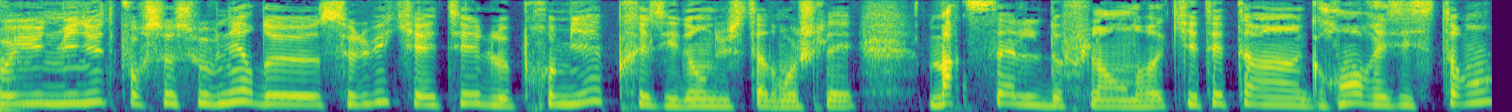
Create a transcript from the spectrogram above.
Oui, une minute pour se souvenir de celui qui a été le premier président du stade Rochelet, Marcel de Flandre, qui était un grand résistant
